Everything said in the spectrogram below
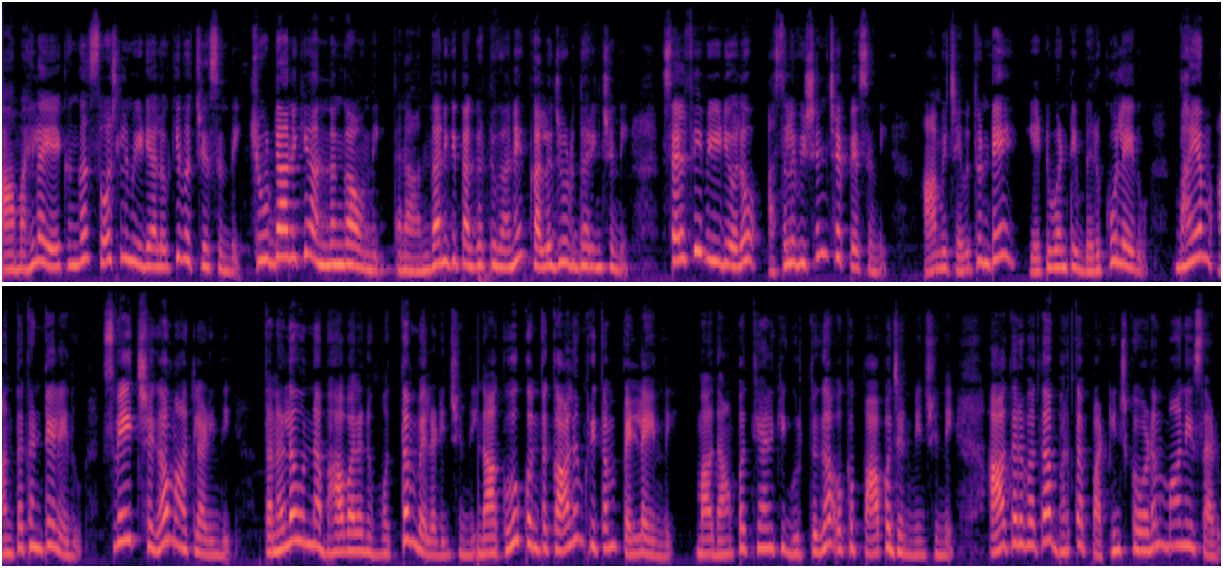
ఆ మహిళ ఏకంగా సోషల్ మీడియాలోకి వచ్చేసింది. చూడ్డానికి అందంగా ఉంది. తన అందానికి తగ్గట్టుగానే కళ్ళజోడు ధరించింది. సెల్ఫీ వీడియోలో అసలు విషయం చెప్పేసింది. ఆమె చెబుతుంటే ఎటువంటి బెరుకు లేదు. భయం అంతకంటే లేదు. స్వేచ్ఛగా మాట్లాడింది. తనలో ఉన్న భావాలను మొత్తం వెల్లడించింది. నాకు కొంతకాలం క్రితం పెళ్ళయింది. మా దాంపత్యానికి గుర్తుగా ఒక పాప జన్మించింది. ఆ తర్వాత భర్త పట్టించుకోవడం మానేశాడు.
